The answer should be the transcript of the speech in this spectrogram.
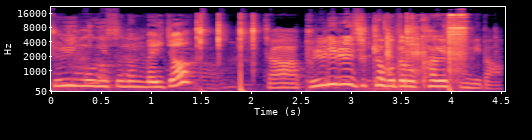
주인공이 쓰는 베이죠. 자, 분리를 시켜보도록 하겠습니다.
